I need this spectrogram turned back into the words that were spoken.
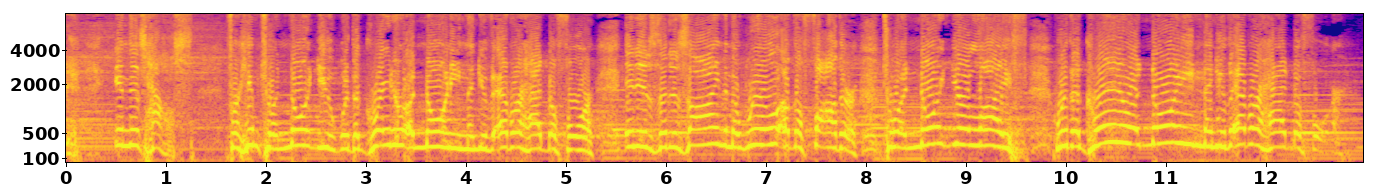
in this house for him to anoint you with a greater anointing than you've ever had before. It is the design and the will of the Father to anoint your life with a greater anointing than you've ever had before.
